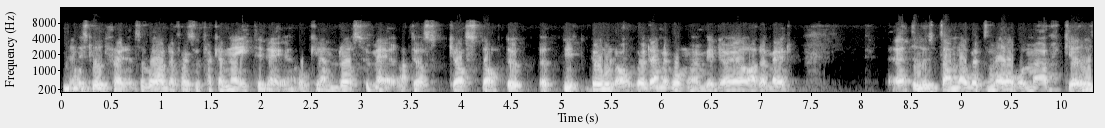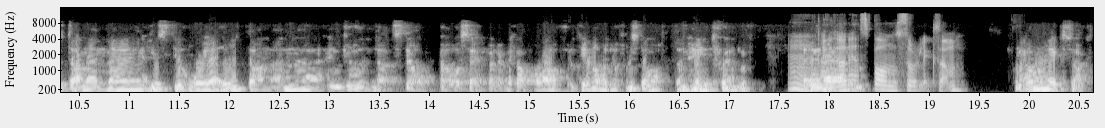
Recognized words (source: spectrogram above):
men i slutskedet så valde jag faktiskt att tacka nej till det och ändå summera att jag ska starta upp ett nytt bolag och denna gången vill jag göra det med eh, utan något varumärke, utan en eh, historia, utan en, eh, en grund att stå på och se på det klara av att göra från starten helt själv. Mm, utan en sponsor liksom. Ja, men exakt.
